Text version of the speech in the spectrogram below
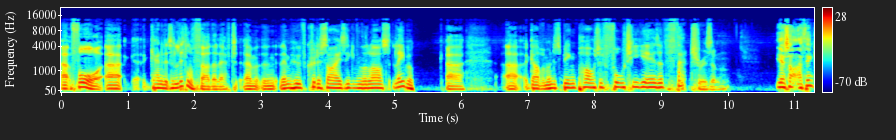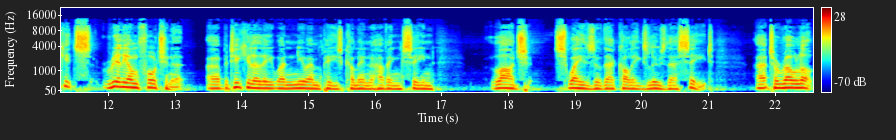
Uh, for uh, candidates a little further left um, than them who've criticised even the last Labour uh, uh, government as being part of 40 years of Thatcherism. Yes, I think it's really unfortunate uh, particularly when new MPs come in having seen large swathes of their colleagues lose their seat, uh, to roll up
